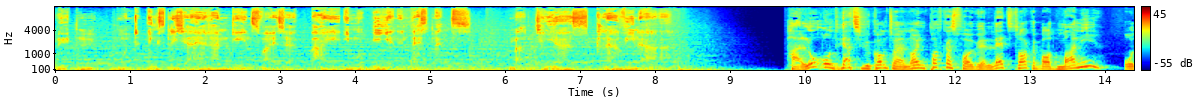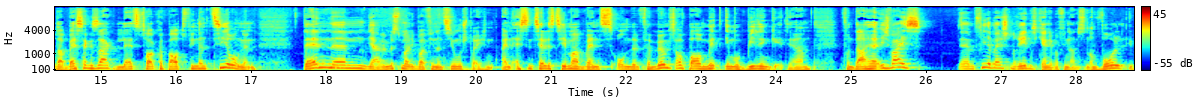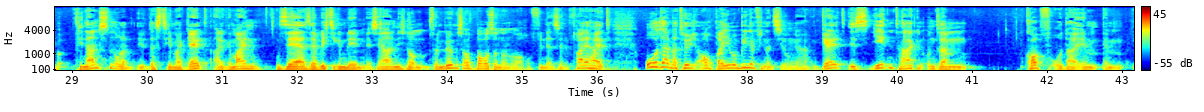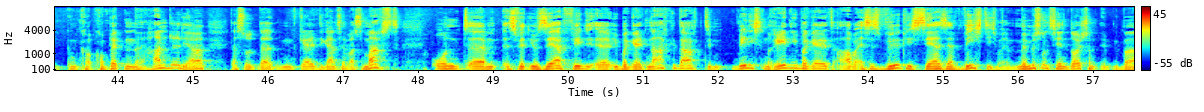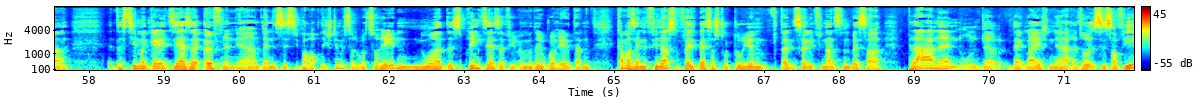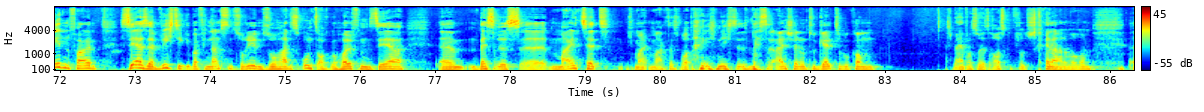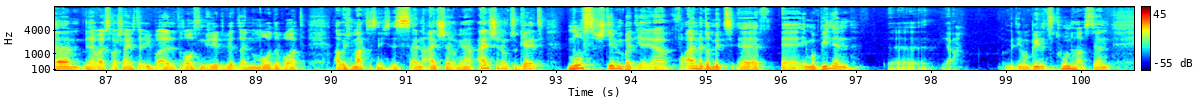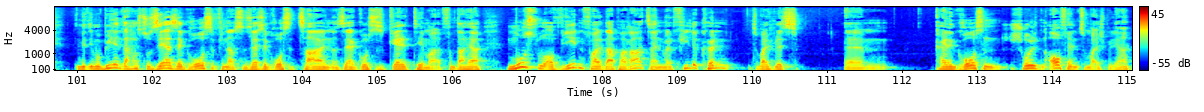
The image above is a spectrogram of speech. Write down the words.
Mythen und ängstliche Herangehensweise bei Immobilieninvestments. Matthias Klavina. Hallo und herzlich willkommen zu einer neuen Podcast-Folge Let's Talk About Money oder besser gesagt Let's Talk About Finanzierungen. Denn ähm, ja, wir müssen mal über Finanzierung sprechen. Ein essentielles Thema, wenn es um den Vermögensaufbau mit Immobilien geht. Ja, von daher, ich weiß, äh, viele Menschen reden nicht gerne über Finanzen, obwohl über Finanzen oder das Thema Geld allgemein sehr, sehr wichtig im Leben ist. Ja, nicht nur um Vermögensaufbau, sondern auch um finanzielle Freiheit oder natürlich auch bei Immobilienfinanzierung. Ja, Geld ist jeden Tag in unserem Kopf oder im, im, im kompletten Handel, ja, dass du da mit Geld die ganze Zeit was machst. Und ähm, es wird sehr viel äh, über Geld nachgedacht. Die wenigsten reden über Geld, aber es ist wirklich sehr, sehr wichtig. Wir müssen uns hier in Deutschland über das Thema Geld sehr, sehr öffnen, ja, denn es ist überhaupt nicht Schlimmes, darüber zu reden, nur das bringt sehr, sehr viel, wenn man darüber redet. Dann kann man seine Finanzen vielleicht besser strukturieren, seine Finanzen besser planen und der, dergleichen, ja. Also es ist auf jeden Fall sehr, sehr wichtig, über Finanzen zu reden. So hat es uns auch geholfen, sehr ähm, besseres äh, Mindset, ich mag, das Wort eigentlich nicht, bessere Einstellung zu Geld zu bekommen ist mir einfach so jetzt rausgeflutscht, keine Ahnung warum. Ähm, ja, weil es wahrscheinlich da überall draußen geredet wird, ein Modewort. Aber ich mag das nicht. Es ist eine Einstellung, ja. Einstellung zu Geld muss stimmen bei dir, ja. Vor allem, wenn du mit äh, äh, Immobilien, äh, ja, mit Immobilien zu tun hast. Ja. Mit Immobilien, da hast du sehr, sehr große Finanzen, sehr, sehr große Zahlen, ein sehr großes Geldthema. Von daher musst du auf jeden Fall da parat sein, weil viele können zum Beispiel jetzt ähm, keine großen Schulden aufnehmen zum Beispiel, ja,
